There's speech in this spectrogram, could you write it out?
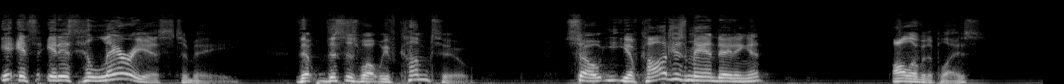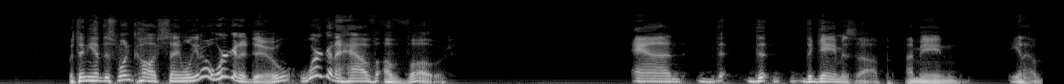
it's it is hilarious to me that this is what we've come to so you have colleges mandating it all over the place. But then you have this one college saying, well, you know what we're going to do? We're going to have a vote. And the, the, the game is up. I mean, you know,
